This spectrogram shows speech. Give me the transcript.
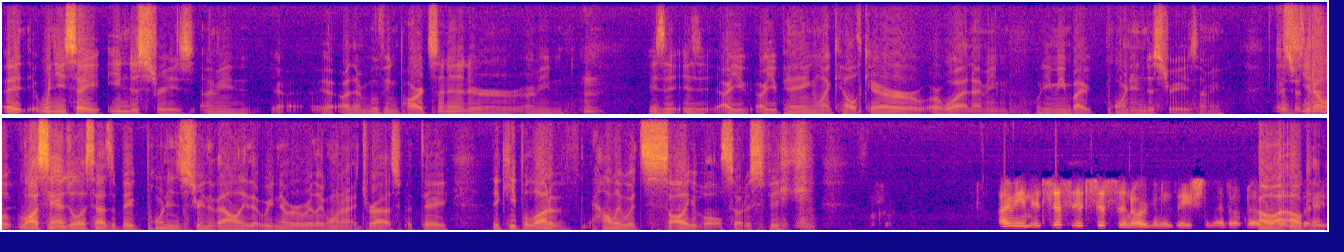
It, when you say industries, I mean, uh, are there moving parts in it, or I mean, Hmm. is it is it, are you are you paying like healthcare or or what? I mean, what do you mean by porn industries? I mean, because you know, Los Angeles has a big porn industry in the valley that we never really want to address, but they they keep a lot of Hollywood soluble, so to speak. I mean, it's just it's just an organization. I don't know. Oh, that uh, okay.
